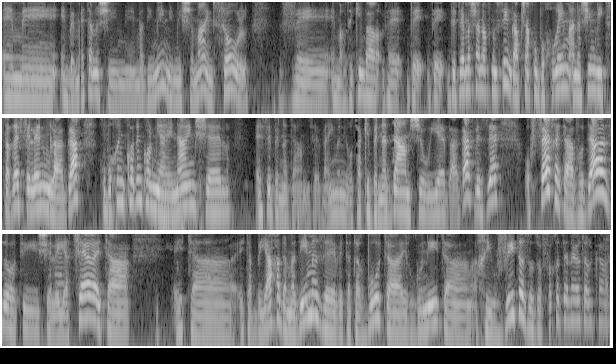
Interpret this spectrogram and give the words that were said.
הם, אה, הם באמת אנשים אה, מדהימים, עם נשמה, עם סול, והם מחזיקים, ב... ו... ו... ו... וזה מה שאנחנו עושים. גם כשאנחנו בוחרים אנשים להצטרף אלינו לאגף, אנחנו בוחרים קודם כל מהעיניים של... איזה בן אדם זה, והאם אני רוצה כבן אדם שהוא יהיה באגף, וזה הופך את העבודה הזאת של לייצר את ה... את, ה, את הביחד המדהים הזה ואת התרבות הארגונית החיובית הזו, זה הופך את זה ליותר קל.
